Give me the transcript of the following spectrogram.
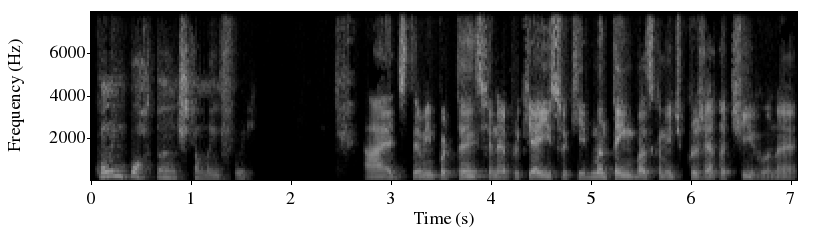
Quão importante também foi? Ah, é de extrema importância, né? Porque é isso que mantém basicamente o projeto ativo, né?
